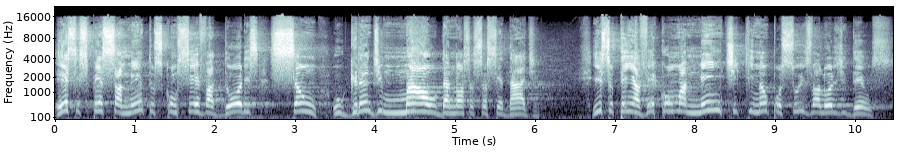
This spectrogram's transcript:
Esses pensamentos conservadores são o grande mal da nossa sociedade. Isso tem a ver com uma mente que não possui os valores de Deus.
